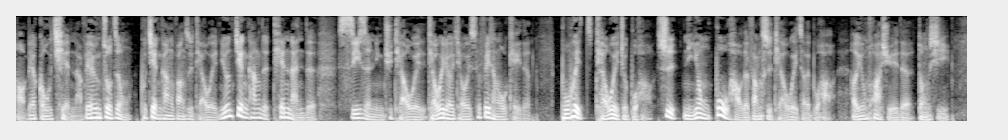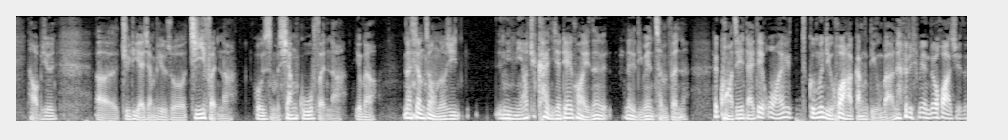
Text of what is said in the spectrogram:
好，不要勾芡呐，不要用做这种不健康的方式调味。你用健康的天然的 seasoning 去调味，调味料调味是非常 OK 的，不会调味就不好。是你用不好的方式调味才会不好。好，用化学的东西，好，比如呃，举例来讲，比如说鸡粉呐、或者什么香菇粉呐、啊，有没有？那像这种东西，你你要去看一下，第二块那个那个里面成分呢？还垮这些来对哇，根本就化学工厂吧，那里面都化学的，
